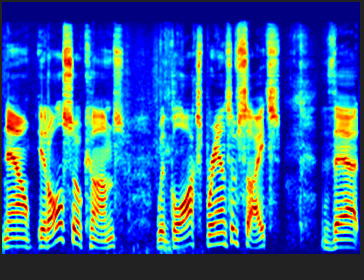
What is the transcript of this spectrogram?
Now, it also comes with Glock's brands of sights that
